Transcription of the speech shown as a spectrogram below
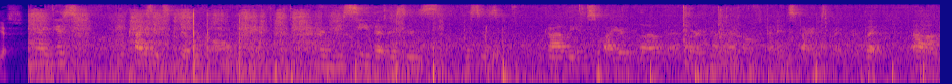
Yes. I guess because it's biblical, and we see that this is this is godly inspired love, or no, I don't know if inspired is the right word, but um,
